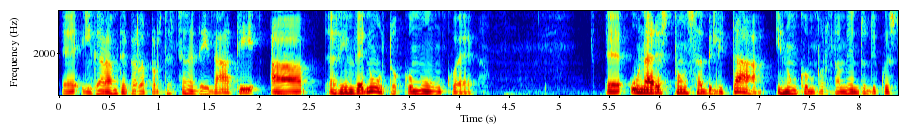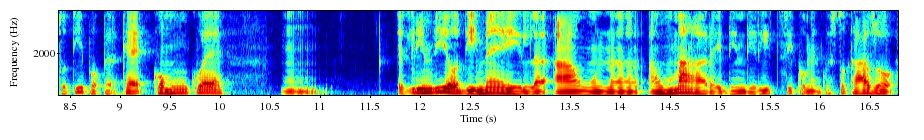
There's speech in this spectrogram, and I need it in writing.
eh, il garante per la protezione dei dati ha rinvenuto comunque eh, una responsabilità in un comportamento di questo tipo, perché comunque l'invio di email a un, a un mare di indirizzi, come in questo caso,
